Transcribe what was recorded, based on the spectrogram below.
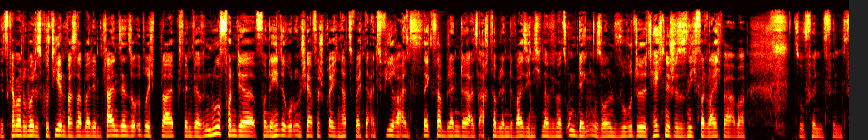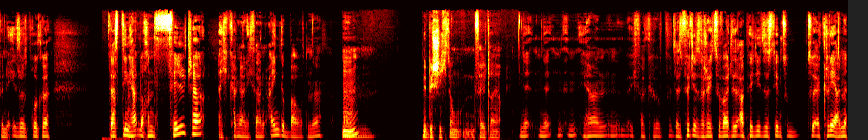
Jetzt kann man darüber diskutieren, was da bei dem kleinen Sensor übrig bleibt. Wenn wir nur von der, von der Hintergrundunschärfe sprechen, hat es vielleicht eine 1,4er, 1,6er Blende, 1,8er Blende, weiß ich nicht genau, wie man es umdenken sollen würde. Technisch ist es nicht vergleichbar, aber so für, für, für eine Eselsbrücke. Das Ding hat noch einen Filter, ich kann gar nicht sagen, eingebaut, ne? Mhm. Ähm, eine Beschichtung, ein Filter, ja. Ne, ne, ja, ich, das führt jetzt wahrscheinlich zu weit, das APD-System zu, zu erklären. Ne?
